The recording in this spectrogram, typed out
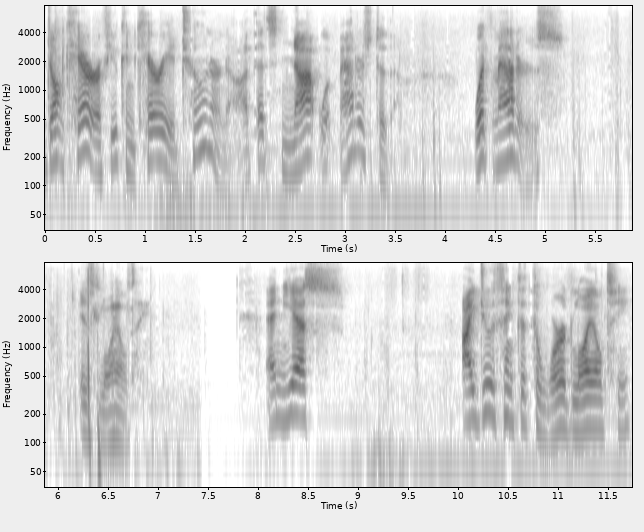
don't care if you can carry a tune or not. That's not what matters to them. What matters is loyalty. And yes, I do think that the word loyalty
